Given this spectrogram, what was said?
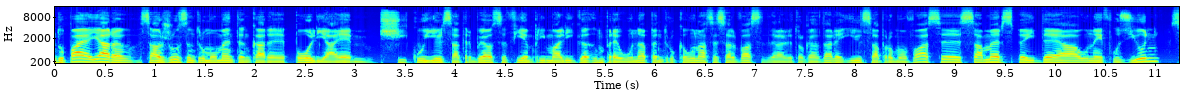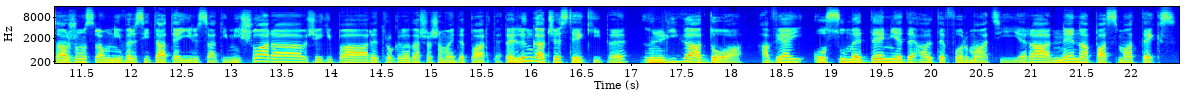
După aia iară s-a ajuns într-un moment în care Poli AM și cu Ilsa trebuiau să fie în prima ligă împreună pentru că una se salvase de la retrogradare, Ilsa promovase, s-a mers pe ideea unei fuziuni, s-a ajuns la Universitatea Ilsa Timișoara și echipa a retrogradat și așa mai departe. Pe lângă aceste echipe, în liga a doua aveai o sumedenie de alte formații. Era Nena Pasmatex,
